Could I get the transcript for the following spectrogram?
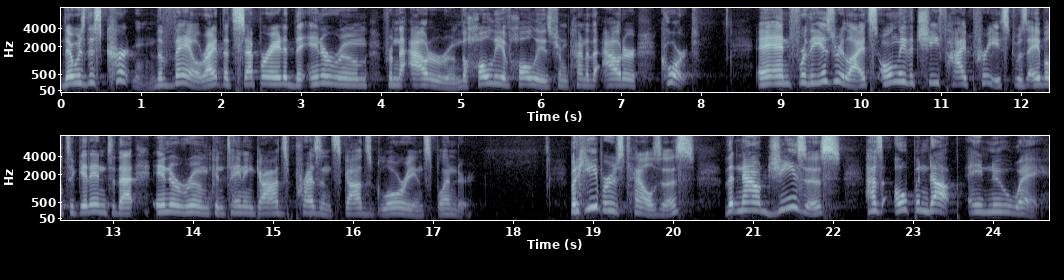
there was this curtain, the veil, right, that separated the inner room from the outer room, the Holy of Holies from kind of the outer court. And for the Israelites, only the chief high priest was able to get into that inner room containing God's presence, God's glory and splendor. But Hebrews tells us that now Jesus has opened up a new way.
